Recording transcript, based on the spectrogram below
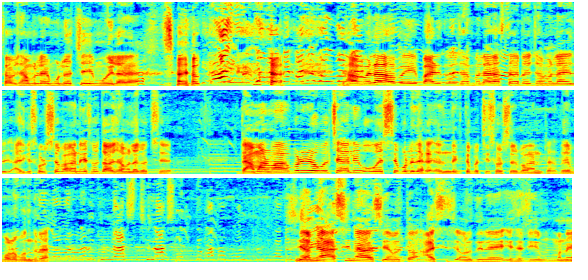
সব ঝামেলার মূল হচ্ছে এই মহিলারা। যাই হোক। ঝামেলা হবে, এই বাড়িতে ঝামেলা, রাস্তাঘাটে ঝামেলা, আজকে সর্ষে বাগানে এসেও তাও ঝামেলা করছে। এটা আমার মায়ের বাড়ির ও বলছে খালি ও এসছে বলে দেখা দেখতে পাচ্ছি সর্ষের বাগানটা। তাই বলো বন্ধুরা। সে আমি আসি না আসি, আমি তো আসি অনেকদিনে এসেছি মানে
